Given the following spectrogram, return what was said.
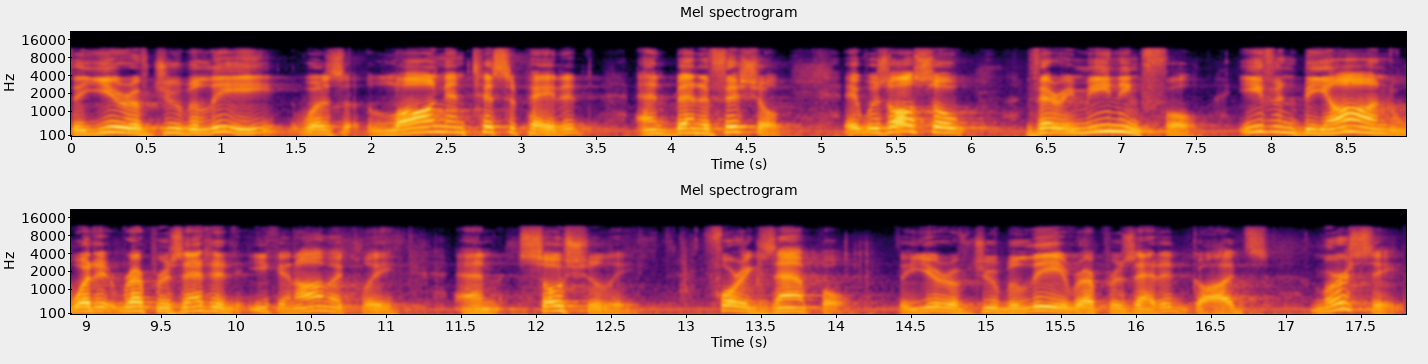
the year of Jubilee was long anticipated and beneficial. It was also very meaningful, even beyond what it represented economically and socially. For example, the year of Jubilee represented God's mercy.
